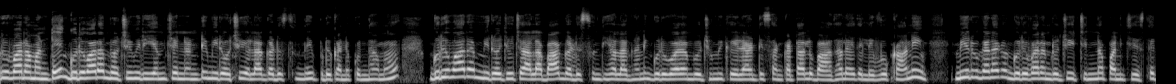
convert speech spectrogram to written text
గురువారం అంటే గురువారం రోజు మీరు ఏం చేయండి? అంటే మీ రోజు ఎలా గడుస్తుంది? ఇప్పుడు కనుక్కుందాము. గురువారం మీ రోజు చాలా బాగా గడుస్తుంది. అలాగని గురువారం రోజు మీకు ఎలాంటి సంకటాలు బాధలు అయితే లేవు. కానీ మీరు గనక గురువారం రోజు ఈ చిన్న పని చేస్తే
